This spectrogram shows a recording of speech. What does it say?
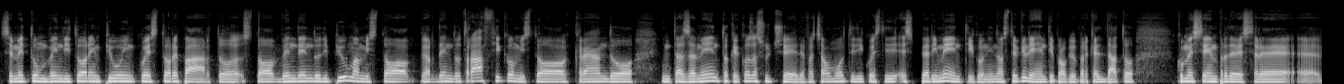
se metto un venditore in più in questo reparto, sto vendendo di più ma mi sto perdendo traffico, mi sto creando intasamento, che cosa succede? Facciamo molti di questi esperimenti con con i nostri clienti proprio perché il dato, come sempre, deve essere eh,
